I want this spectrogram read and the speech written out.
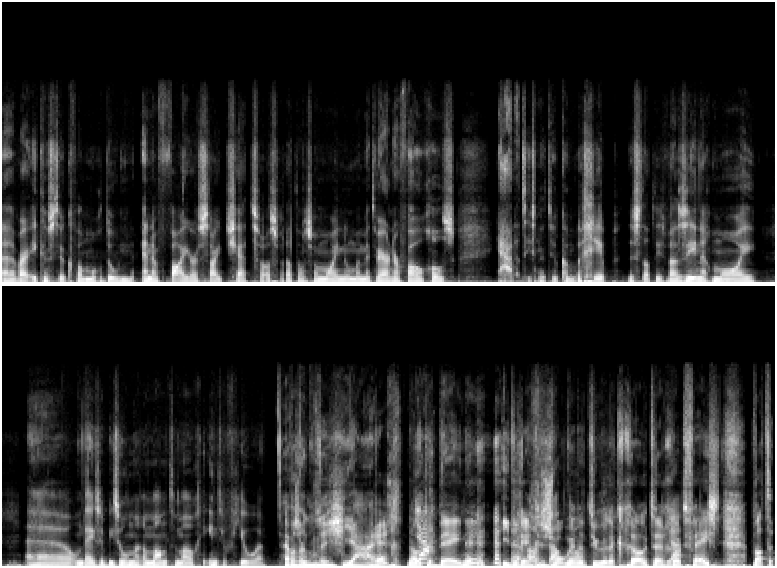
Uh, waar ik een stuk van mocht doen. En een fireside chat, zoals we dat dan zo mooi noemen, met Werner Vogels. Ja, dat is natuurlijk een begrip. Dus dat is waanzinnig mooi uh, om deze bijzondere man te mogen interviewen. Hij was ook nog eens jarig, notabene. Ja. Iedereen gezongen natuurlijk. Groot, uh, groot ja. feest. Wat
